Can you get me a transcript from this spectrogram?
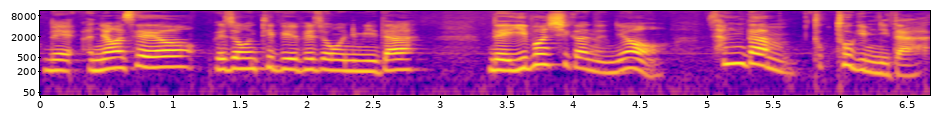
네, 안녕하세요. 배정원 TV의 배정원입니다. 네, 이번 시간은요. 상담 톡톡입니다.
